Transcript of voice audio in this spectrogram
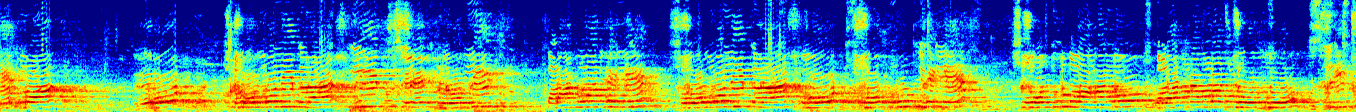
এরপর ভোট সৌমদীপ দাস লিপ শেখ রফিক পানোয়া থেকে সৌমদীপ দাস ভোট সোদপুর থেকে সন্তু মাহাতো ওয়ার্ড নাম্বার চোদ্দ সিক্স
